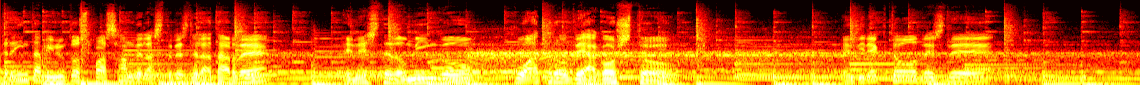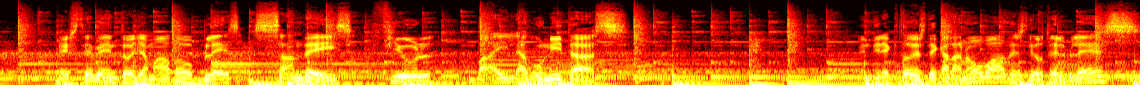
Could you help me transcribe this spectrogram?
30 minutos pasan de las 3 de la tarde en este domingo 4 de agosto. En directo desde este evento llamado Bless Sundays, Fuel by Lagunitas. En directo desde Calanova, desde Hotel Bless,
